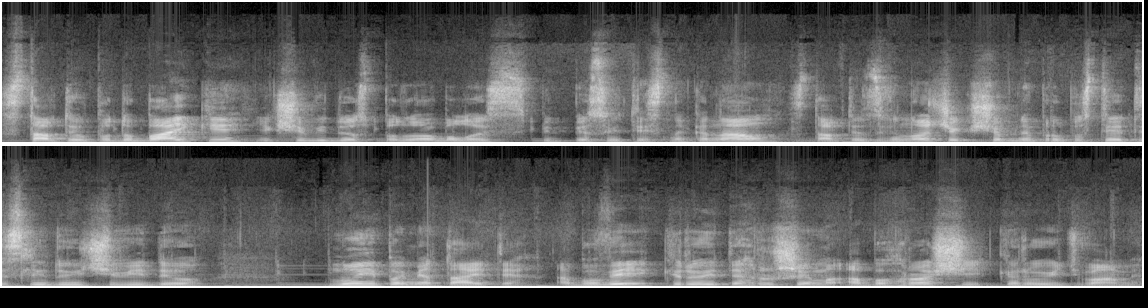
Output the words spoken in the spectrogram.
Ставте вподобайки, якщо відео сподобалось, підписуйтесь на канал, ставте дзвіночок, щоб не пропустити слідуючі відео. Ну і пам'ятайте, або ви керуєте грошима, або гроші керують вами.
